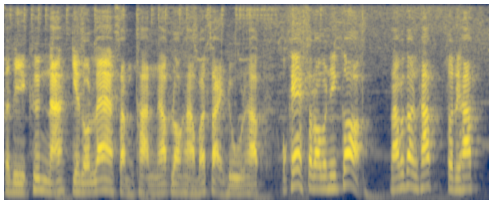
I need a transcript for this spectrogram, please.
จะดีขึ้นนะ เกียร์รถแรกสำคัญครับ ลองหามาใส่ดูนะครับ โอเคสำหรับวันนี้ก็ลาไปก่อนครับ สวัสดีครับ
